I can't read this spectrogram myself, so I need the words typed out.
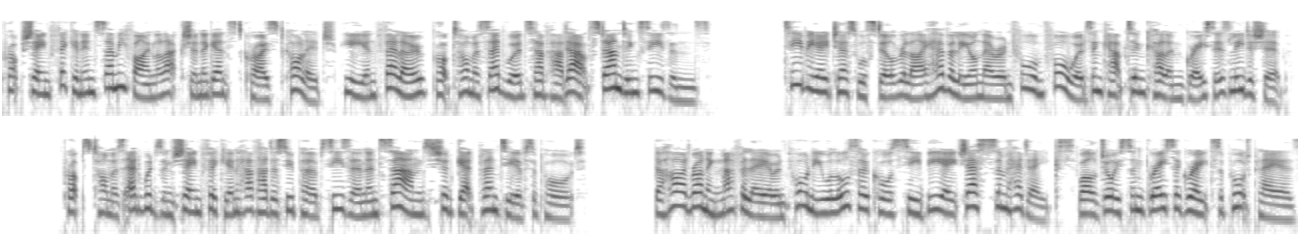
Prop Shane Ficken in semi-final action against Christ College. He and fellow prop Thomas Edwards have had outstanding seasons. TBHS will still rely heavily on their informed forwards and captain Cullen Grace's leadership. Props Thomas Edwards and Shane Ficken have had a superb season and Sands should get plenty of support. The hard-running Mafileo and Pawnee will also cause CBHS some headaches, while Joyce and Grace are great support players.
